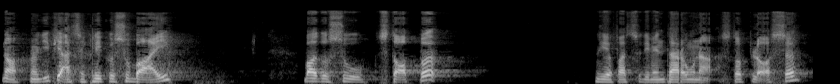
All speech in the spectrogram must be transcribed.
no, non gli piace clicco su buy vado su stop io faccio diventare una stop loss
